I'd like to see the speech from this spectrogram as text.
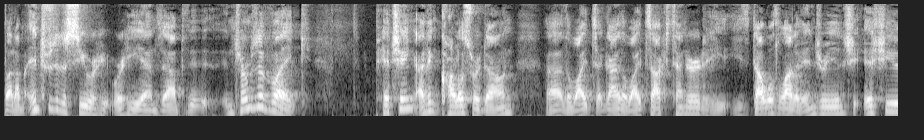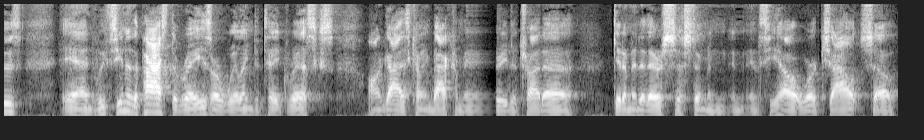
but I'm interested to see where he, where he ends up in terms of like pitching. I think Carlos Rodon, uh, the white guy the White Sox tendered, he, he's dealt with a lot of injury issues, and we've seen in the past the Rays are willing to take risks on guys coming back from injury to try to get them into their system and, and, and see how it works out. So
